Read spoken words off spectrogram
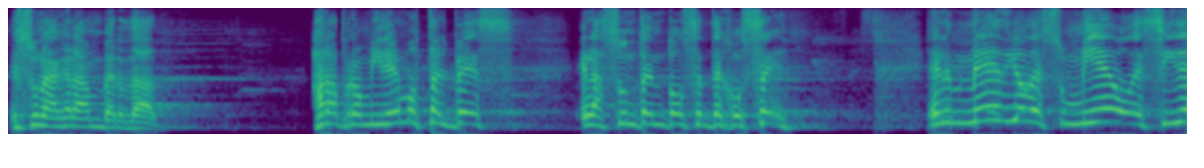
Es una gran verdad. Ahora, pero miremos tal vez el asunto entonces de José. En medio de su miedo decide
